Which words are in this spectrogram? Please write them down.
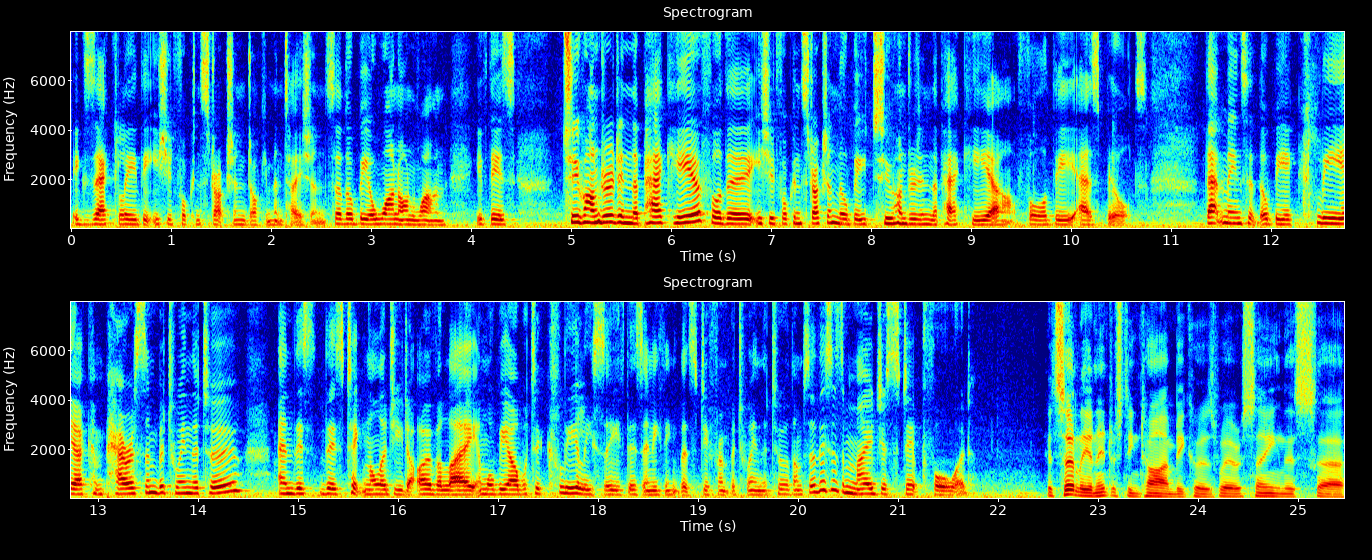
exactly the issued for construction documentation. So there'll be a one-on-one. If there's 200 in the pack here for the issued for construction, there'll be 200 in the pack here for the as-built. That means that there'll be a clear comparison between the two and this, there's technology to overlay and we'll be able to clearly see if there's anything that's different between the two of them. So this is a major step forward. It's certainly an interesting time because we're seeing this uh,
